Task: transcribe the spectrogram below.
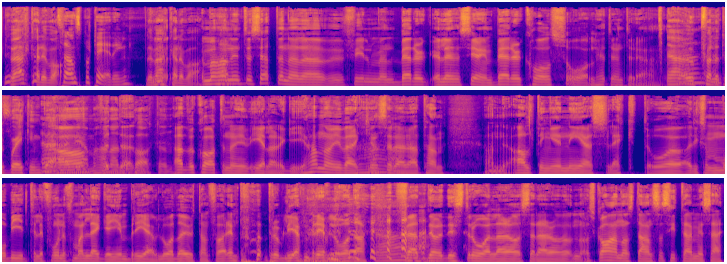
Det verkar det vara. transportering? Det verkar det vara. Men har ni inte sett den där eh, filmen, Better, eller serien Better Call Saul, heter det inte det? Ja, uppföljare till Breaking Bad, Ja, ja, med han advokaten. Advokaten har ju elallergi, han har ju verkligen Ah. sådär att han, han, allting är nersläckt och liksom mobiltelefonen får man lägga i en brevlåda utanför, en pro- problembrevlåda för att det, det strålar och sådär och ska han någonstans så sitter han med så här,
